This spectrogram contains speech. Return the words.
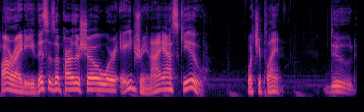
Alrighty, this is a part of the show where Adrian, I ask you, what you playing? Dude,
